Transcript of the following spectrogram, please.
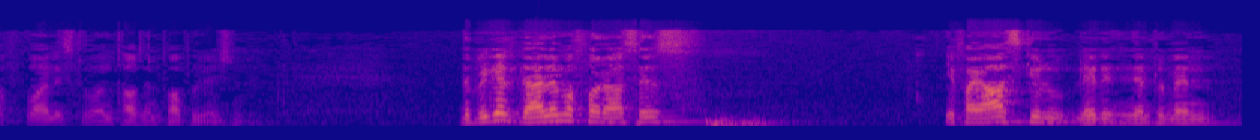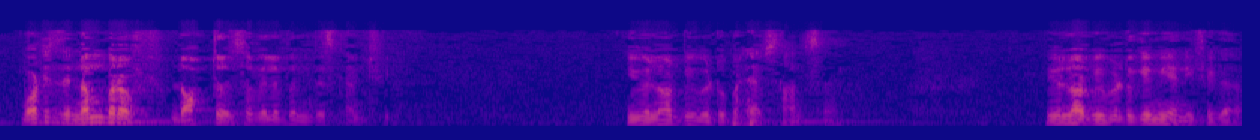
of 1 is to 1000 population. The biggest dilemma for us is if I ask you, ladies and gentlemen, what is the number of doctors available in this country? You will not be able to perhaps answer. You will not be able to give me any figure.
